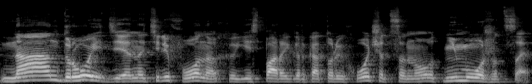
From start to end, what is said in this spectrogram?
На андроиде, на телефонах есть пара игр, которые хочется, но вот не можется.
